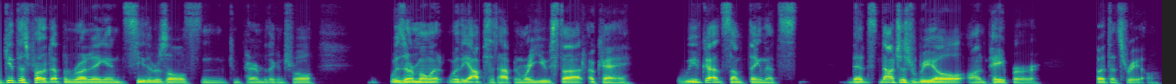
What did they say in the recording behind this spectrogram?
get this product up and running and see the results and compare them to the control, was there a moment where the opposite happened where you thought, okay, we've got something that's, that's not just real on paper, but that's real?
